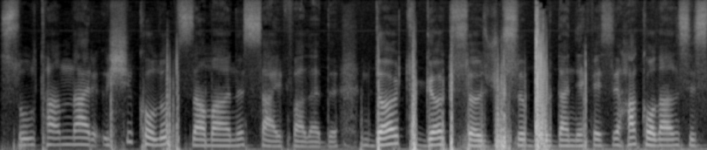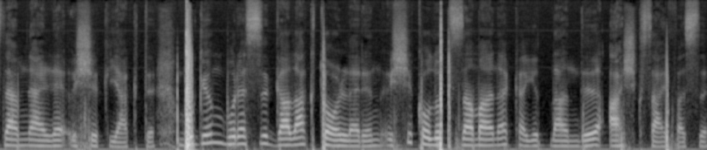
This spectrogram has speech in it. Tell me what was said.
Sultanlar ışık olup zamanı sayfaladı. Dört gök sözcüsü burada nefesi hak olan sistemlerle ışık yaktı. Bugün burası galaktorların ışık olup zamana kayıtlandığı aşk sayfası.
